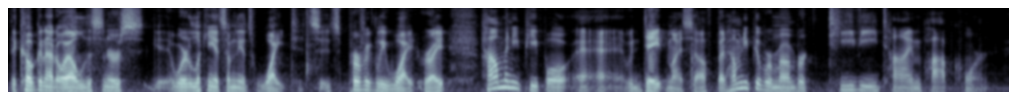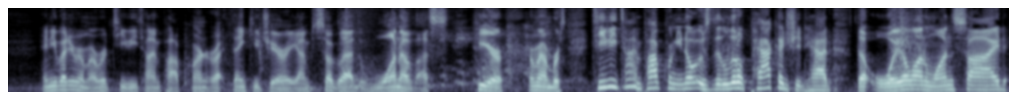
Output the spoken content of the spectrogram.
the coconut oil listeners we're looking at something that's white. It's it's perfectly white, right? How many people uh, would date myself, but how many people remember TV time popcorn? Anybody remember TV Time Popcorn? Right. Thank you, Jerry. I'm so glad that one of us here remembers. TV Time Popcorn, you know, it was the little package. It had the oil on one side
